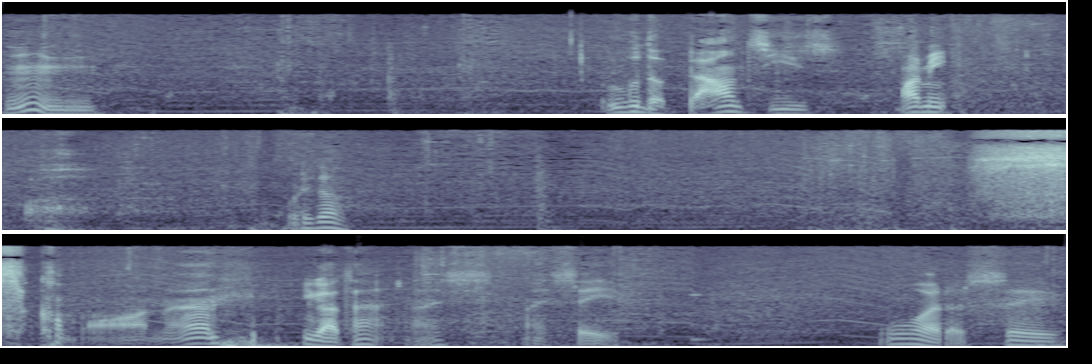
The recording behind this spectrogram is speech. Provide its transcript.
Hmm. Ooh, the bouncies. I mean, oh, where'd it go? Come on, man. You got that. Nice, nice save. What a save.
